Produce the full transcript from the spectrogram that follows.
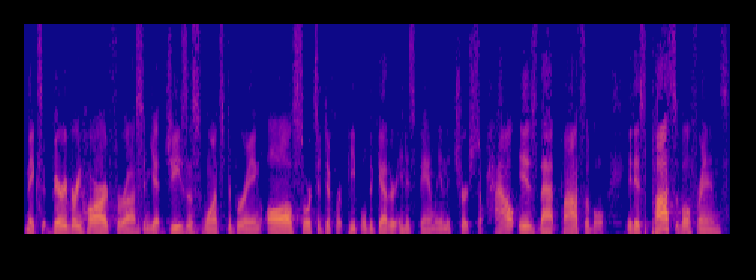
makes it very, very hard for us, and yet Jesus wants to bring all sorts of different people together in his family in the church. So how is that possible? It is possible, friends,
